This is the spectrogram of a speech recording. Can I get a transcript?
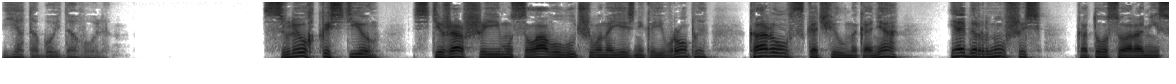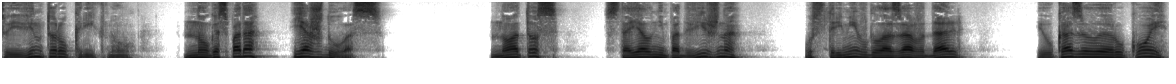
я тобой доволен». С легкостью, стяжавшей ему славу лучшего наездника Европы, Карл вскочил на коня и, обернувшись к Атосу, Арамису и Винтеру, крикнул «Ну, господа, я жду вас». Но Атос стоял неподвижно, устремив глаза вдаль и указывая рукой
